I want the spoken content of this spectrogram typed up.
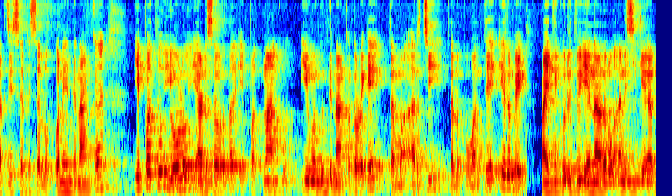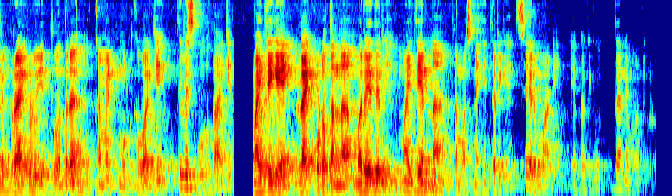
ಅರ್ಜಿ ಸಲ್ಲಿಸಲು ಕೊನೆಯ ದಿನಾಂಕ ಇಪ್ಪತ್ತು ಏಳು ಎರಡು ಸಾವಿರದ ಇಪ್ಪತ್ತ್ನಾಲ್ಕು ಈ ಒಂದು ದಿನಾಂಕದೊಳಗೆ ತಮ್ಮ ಅರ್ಜಿ ತಲುಪುವಂತೆ ಇರಬೇಕು. ಮಾಹಿತಿ ಕುರಿತು ಏನಾದರೂ ಅನಿಸಿಕೆ, ಅಭಿಪ್ರಾಯಗಳು ಇತ್ತು ಅಂದರೆ ಕಮೆಂಟ್ ಮೂಲಕವಾಗಿ ತಿಳಿಸಬಹುದಾಗಿದೆ. ಮಾಹಿತಿಗೆ ಲೈಕ್ ಕೊಡೋದನ್ನು ಮರೆಯದಿರಿ. ಮಾಹಿತಿಯನ್ನು ತಮ್ಮ ಸ್ನೇಹಿತರಿಗೆ ಶೇರ್ ಮಾಡಿ. ಎಲ್ಲರಿಗೂ ಧನ್ಯವಾದಗಳು.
